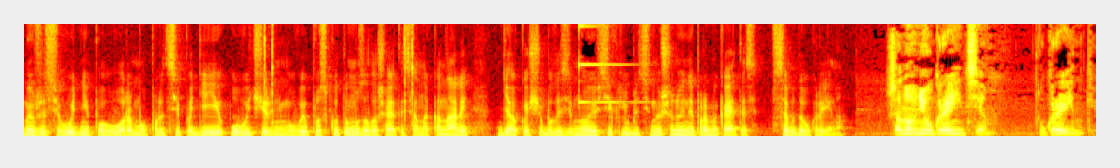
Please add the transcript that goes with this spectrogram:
ми вже сьогодні поговоримо про ці події у вечірньому випуску. Тому залишайтеся на каналі. Дякую, що були зі мною. Всіх люблю ціну шану і не промикайтесь. Все буде Україна. Шановні українці, українки,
